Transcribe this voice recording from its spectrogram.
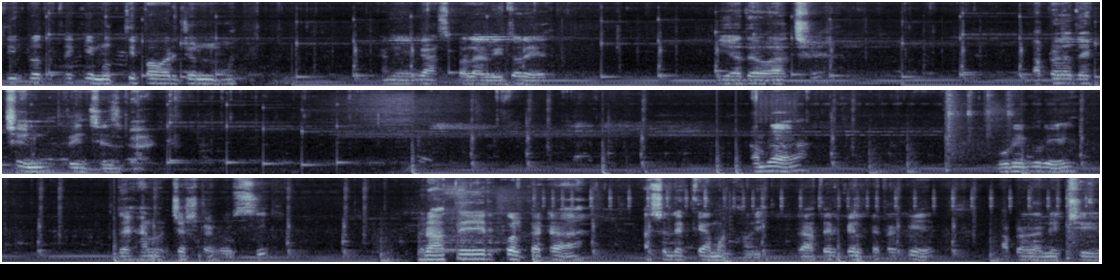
তীব্রতা থেকে মুক্তি পাওয়ার জন্য এখানে গাছপালার ভিতরে ইয়া দেওয়া আছে। আপনারা দেখছেন প্রিন্সেস ঘাট আমরা ঘুরে ঘুরে দেখানোর চেষ্টা করছি। রাতের কলকাতা আসলে কেমন হয়? রাতের কলকাতাকে আপনারা নিশ্চয়ই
